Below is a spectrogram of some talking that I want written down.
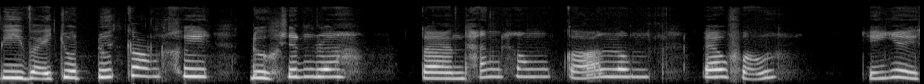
Vì vậy chuột túi con khi được sinh ra toàn thân không có lông bao phủ, chỉ dày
